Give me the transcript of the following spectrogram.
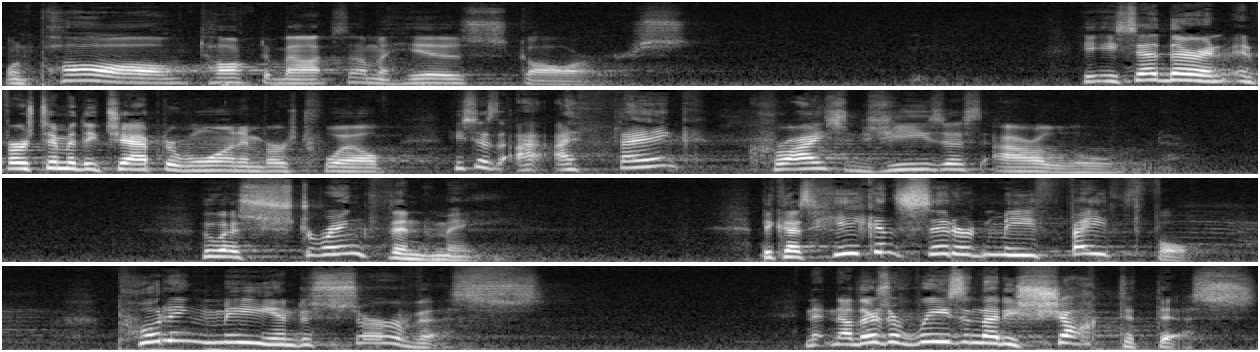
When Paul talked about some of his scars, he, said there in, in 1 Timothy chapter 1 and verse 12, he says, I, I thank Christ Jesus our Lord, who has strengthened me because he considered me faithful, putting me into service. Now, now, there's a reason that he's shocked at this.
